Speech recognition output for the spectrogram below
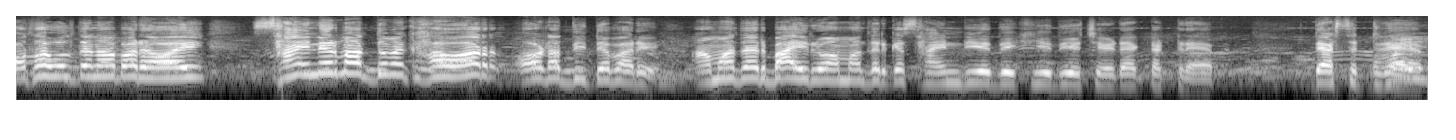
কথা বলতে না পারে হয় সাইনের মাধ্যমে খাওয়ার অর্ডার দিতে পারে। আমাদের বাইরেও আমাদেরকে সাইন দিয়ে দেখিয়ে দিয়েছে এটা একটা ট্র্যাপ দ্যাটস এ ট্র্যাপ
